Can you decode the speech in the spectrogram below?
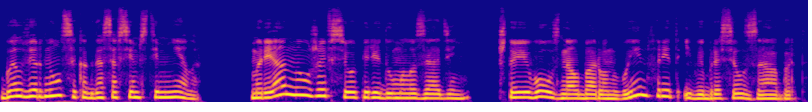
Белл вернулся, когда совсем стемнело. Марианна уже все передумала за день, что его узнал барон Уинфрид и выбросил за борт,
